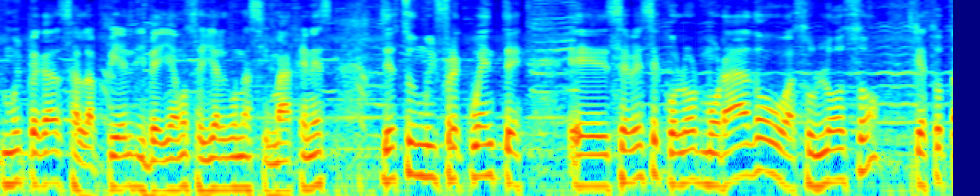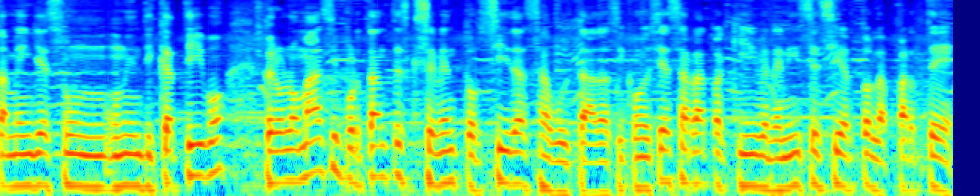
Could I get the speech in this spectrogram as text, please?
muy pegadas a la piel y veíamos ahí algunas imágenes, de esto es muy frecuente. Eh, se ve ese color morado o azuloso, que esto también ya es un, indicativo, pero lo más importante es que se ven torcidas, abultadas. Y como decía hace rato aquí, Berenice, es cierto, la parte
